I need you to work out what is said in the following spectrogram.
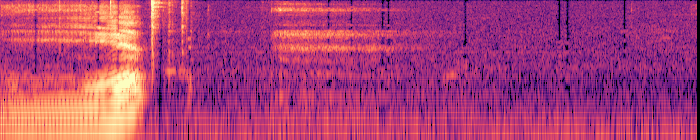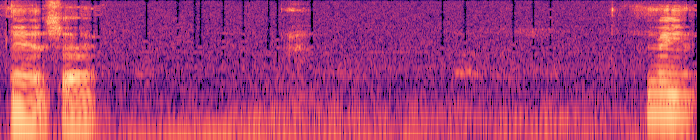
Yep. Yeah, so I mean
